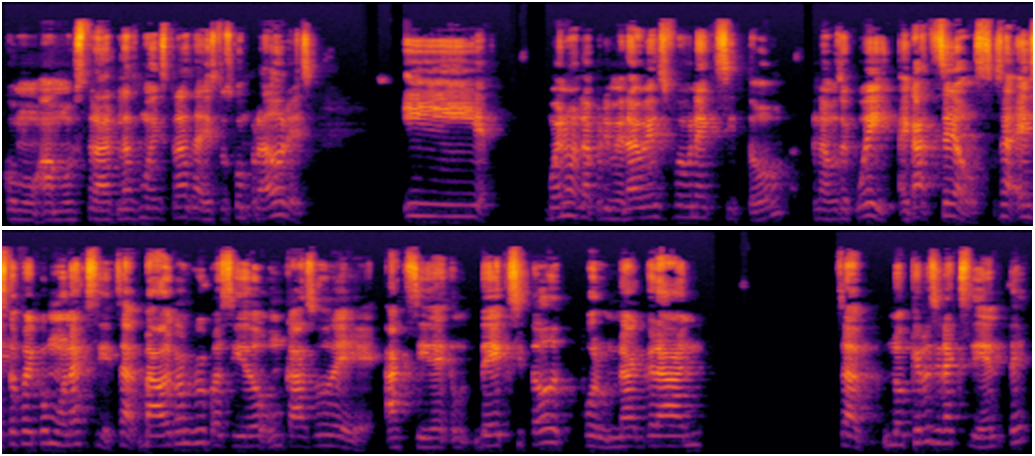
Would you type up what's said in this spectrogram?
como a mostrar las muestras a estos compradores. Y bueno, la primera vez fue un éxito. And I was like, wait, I got sales. O sea, esto fue como un accidente. O sea, Group ha sido un caso de, accidente, de éxito por una gran. O sea, no quiero decir accidente,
